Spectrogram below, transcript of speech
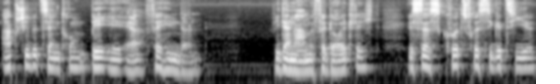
Abschiebezentrum BER verhindern. Wie der Name verdeutlicht, ist das kurzfristige Ziel,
